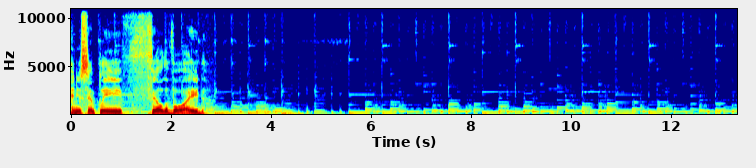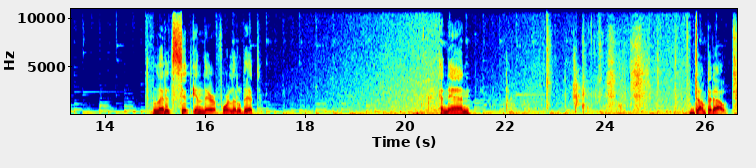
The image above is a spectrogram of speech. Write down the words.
and you simply fill the void let it sit in there for a little bit and then dump it out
